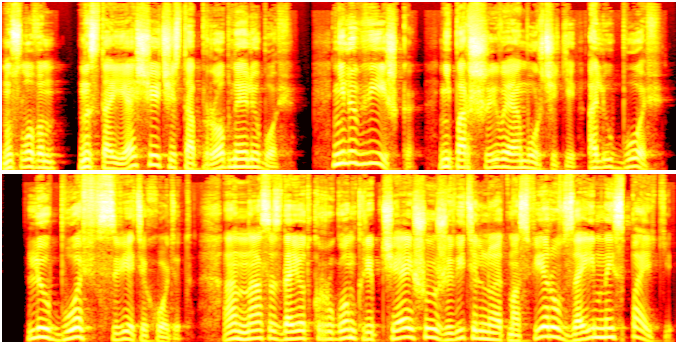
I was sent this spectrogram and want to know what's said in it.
Ну, словом, настоящая чистопробная любовь. Не любвишка, не паршивые амурчики, а любовь. Любовь в свете ходит. Она создает кругом крепчайшую живительную атмосферу взаимной спайки.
